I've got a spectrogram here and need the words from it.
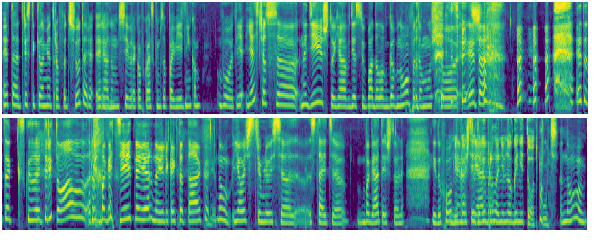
это 300 километров отсюда, ря- рядом Мгм. с Северокавказским заповедником. Вот, я, я сейчас э, надеюсь, что я в детстве падала в говно, потому что это, это, так сказать, ритуал разбогатеть, наверное, или как-то так. Ну, я очень стремлюсь э, стать э, богатой, что ли, и духовной, мне кажется, ты выбрала немного не тот путь. Ну,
